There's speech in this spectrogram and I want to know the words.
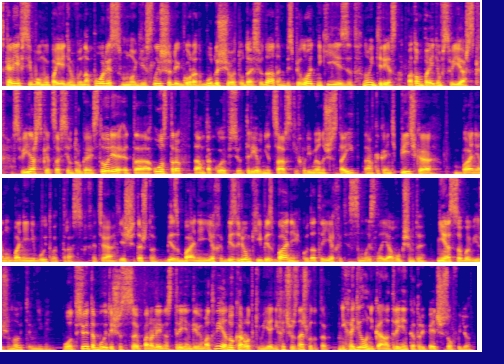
Скорее всего, мы поедем в Иннополис, многие слышали, город будущего, туда-сюда, там беспилотники ездят, ну, интересно. Потом поедем в Свияжск. Свияжск – это совсем другая история, это остров, там такое все древнее царских времен еще стоит, там какая-нибудь печка, баня, ну, бани не будет в этот раз. Хотя я считаю, что без бани ехать, без рюмки и без бани куда-то ехать, смысла я, в общем-то, не особо вижу, но тем не менее. Вот, все это будет еще с, параллельно с тренингами Матвея, но короткими. Я не хочу, знаешь, вот это, не ходил никогда на тренинг, который 5 часов идет.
